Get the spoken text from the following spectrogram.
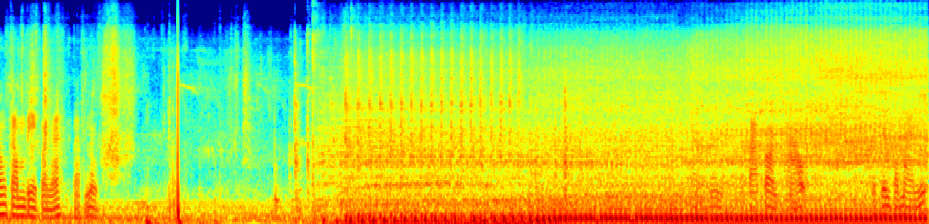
ต้องกำเบรกก่อนนะแป๊บหนึ่งตาตอนเช้า จะเป็นประมาณนี้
